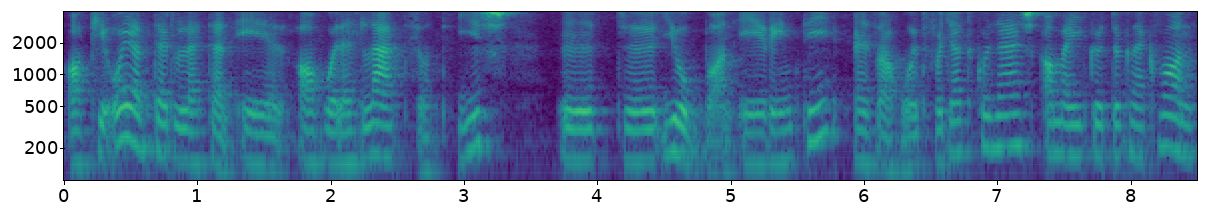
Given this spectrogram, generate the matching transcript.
aki olyan területen él, ahol ez látszott is, őt jobban érinti, ez a holdfogyatkozás, amelyikötöknek van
